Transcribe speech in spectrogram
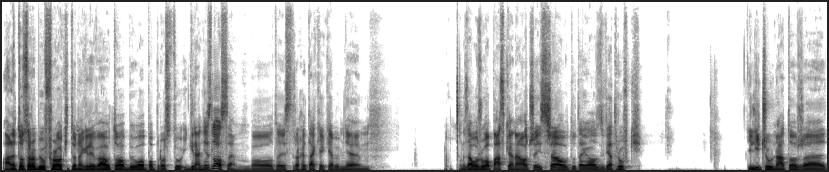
Ale to, co robił Frog i to nagrywał, to było po prostu igranie z losem, bo to jest trochę tak, jak ja bym, nie wiem, założył opaskę na oczy i strzelał tutaj o z wiatrówki. I liczył na to, że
